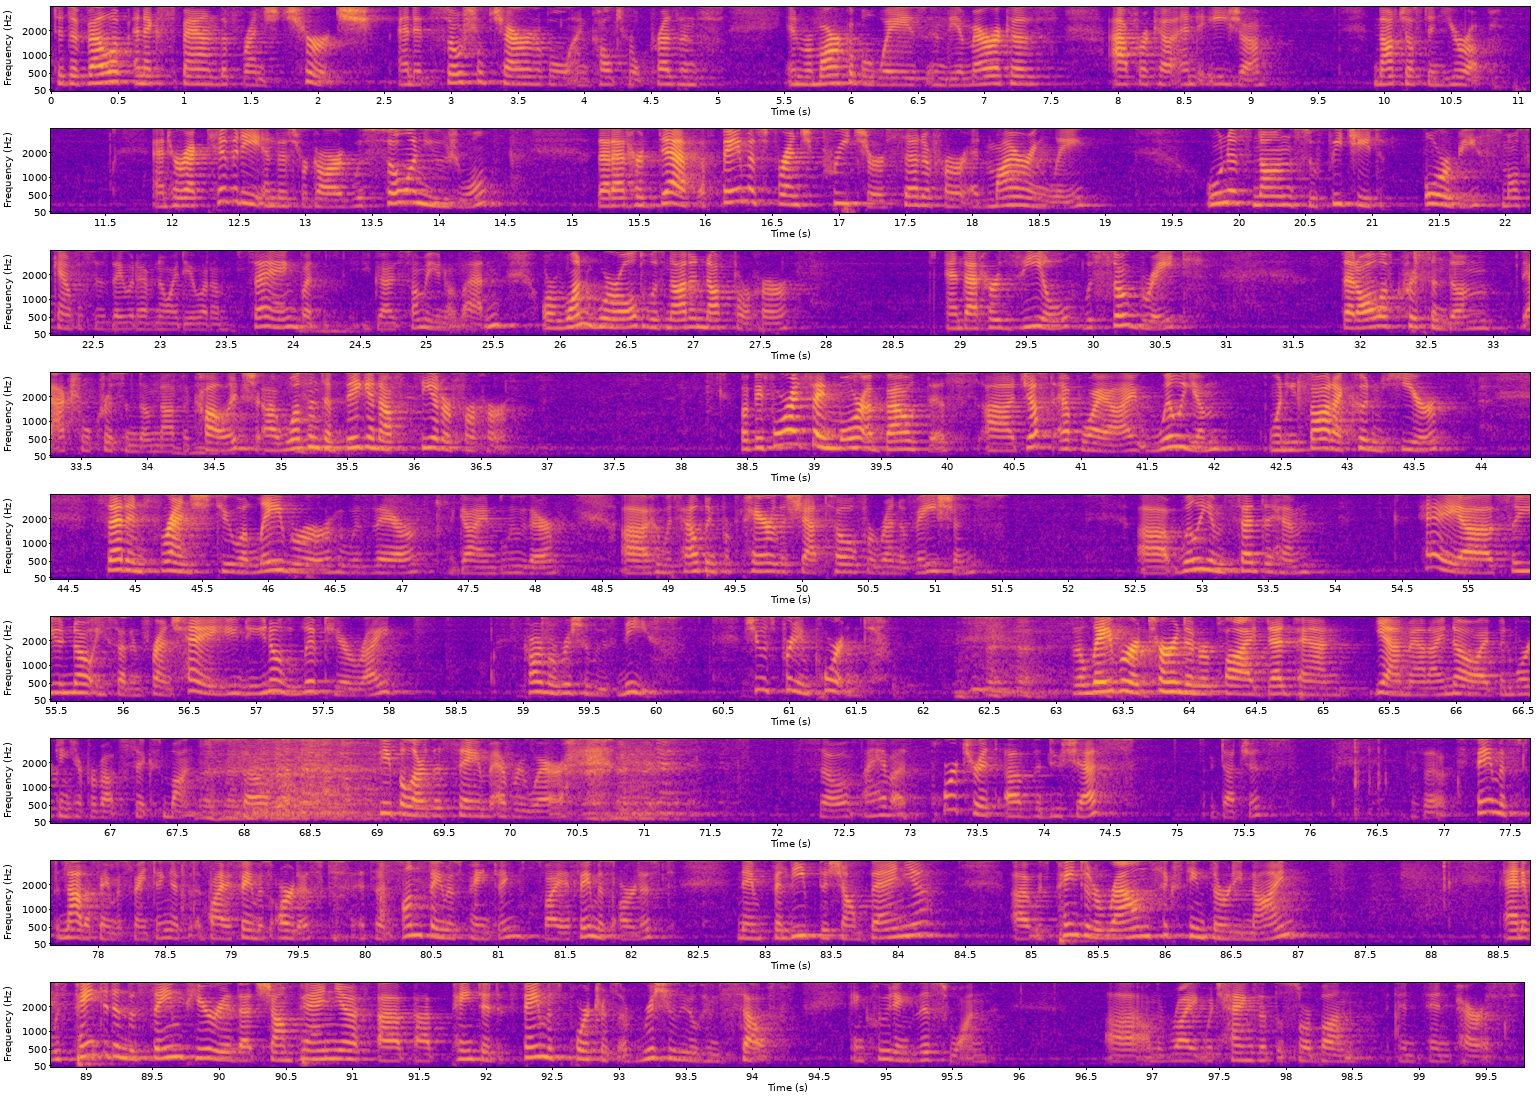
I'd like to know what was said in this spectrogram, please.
to develop and expand the French church and its social, charitable, and cultural presence in remarkable ways in the Americas Africa, and Asia, not just in Europe. And her activity in this regard was so unusual that at her death, a famous French preacher said of her admiringly, Unus non sufficit orbis, most campuses they would have no idea what I'm saying, but you guys, some of you know Latin, or one world was not enough for her, and that her zeal was so great that all of Christendom, the actual Christendom, not the college, uh, wasn't a big enough theater for her. But before I say more about this, uh, just FYI, William, when he thought I couldn't hear, said in French to a laborer who was there, the guy in blue there, uh, who was helping prepare the chateau for renovations. Uh, William said to him, Hey, uh, so you know, he said in French, Hey, you, you know who lived here, right? Cardinal Richelieu's niece. She was pretty important. the laborer turned and replied, deadpan, yeah, man, I know. I've been working here for about six months. So people are the same everywhere. so I have a portrait of the Duchess, or Duchess. It's a famous, not a famous painting, it's by a famous artist. It's an unfamous painting by a famous artist named Philippe de Champaigne. Uh, it was painted around 1639. And it was painted in the same period that Champaigne uh, uh, painted famous portraits of Richelieu himself including this one uh, on the right, which hangs at the Sorbonne in, in Paris.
